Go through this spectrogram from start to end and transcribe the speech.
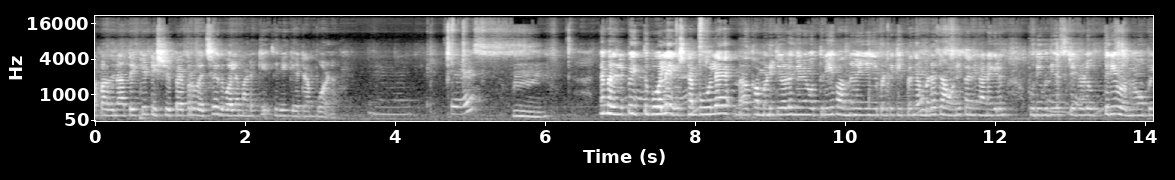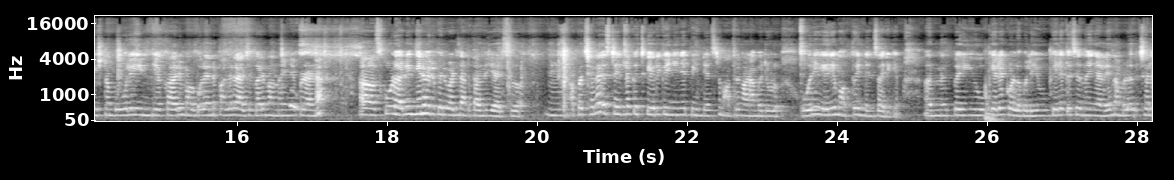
അപ്പം അതിനകത്തേക്ക് ടിഷ്യൂ പേപ്പർ വെച്ച് ഇതുപോലെ മടക്കി തിരികെ കയറ്റാൻ പോവാണ്. ഞാൻ പറഞ്ഞില്ല ഇപ്പം ഇതുപോലെ ഇഷ്ടംപോലെ കമ്മ്യൂണിറ്റികൾ ഇങ്ങനെ ഒത്തിരി വന്നു കഴിഞ്ഞപ്പോഴത്തേക്ക് ഇപ്പം നമ്മുടെ ടൗണിൽ തന്നെയാണെങ്കിലും പുതിയ പുതിയ സ്റ്റേറ്റുകൾ ഒത്തിരി വന്നു. അപ്പോൾ ഇഷ്ടംപോലെ ഇന്ത്യക്കാരും അതുപോലെ തന്നെ പല രാജ്യക്കാരും വന്നു കഴിഞ്ഞപ്പോഴാണ് സ്കൂളുകാർ ഇങ്ങനെ ഒരു പരിപാടി നടത്താമെന്ന് വിചാരിച്ചത്. ഉം, അപ്പൊ ചില എസ്റ്റേറ്റിലൊക്കെ കയറി കഴിഞ്ഞ് കഴിഞ്ഞാൽ ഇപ്പൊ ഇന്ത്യൻസിന് മാത്രമേ കാണാൻ പറ്റുള്ളൂ. ഒരു ഏരിയ മൊത്തം ഇന്ത്യൻസ് ആയിരിക്കും. അന്ന് ഇപ്പൊ യു കെയിലൊക്കെ ഉള്ള പോലെ യു കെയിലൊക്കെ ചെന്ന് കഴിഞ്ഞാൽ നമ്മൾ ചില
